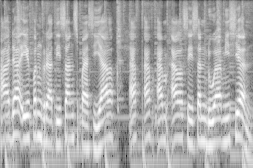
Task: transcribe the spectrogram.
Ada event gratisan spesial FFML Season 2 Mission.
